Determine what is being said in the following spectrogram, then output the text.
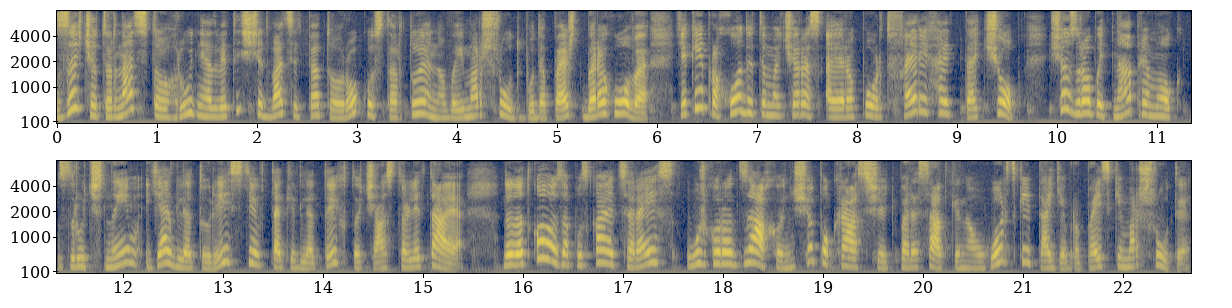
З 14 грудня 2025 року стартує новий маршрут Будапешт Берегове, який проходитиме через аеропорт Феріхет та Чоп, що зробить напрямок зручним як для туристів, так і для тих, хто часто літає. Додатково запускається рейс Ужгород-Захонь, що покращить пересадки на угорські та європейські маршрути.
